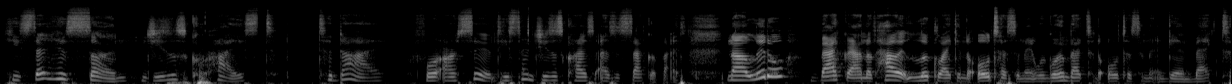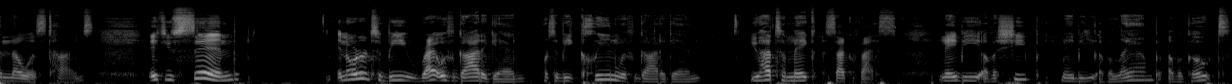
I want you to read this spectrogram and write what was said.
he sent his son, Jesus Christ, to die for our sins. He sent Jesus Christ as a sacrifice. Now, a little background of how it looked like in the Old Testament. We're going back to the Old Testament again, back to Noah's times. If you sinned, in order to be right with God again, or to be clean with God again, you had to make a sacrifice. Maybe of a sheep, maybe of a lamb, of a goat,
